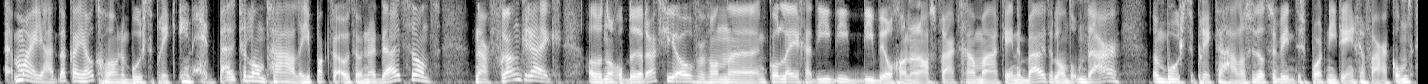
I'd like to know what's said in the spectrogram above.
Eh, maar ja, dan kan je ook gewoon een boosterprik in het buitenland halen. Je pakt de auto naar Duitsland, naar Frankrijk. Hadden we het nog op de redactie over van een collega... Die, die, die wil gewoon een afspraak gaan maken in het buitenland... om daar een boosterprik te halen... zodat zijn wintersport niet in gevaar komt.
